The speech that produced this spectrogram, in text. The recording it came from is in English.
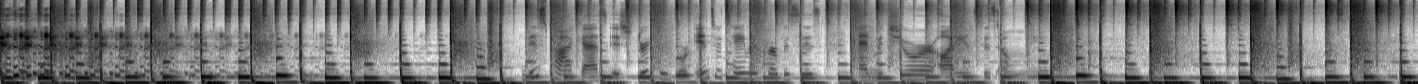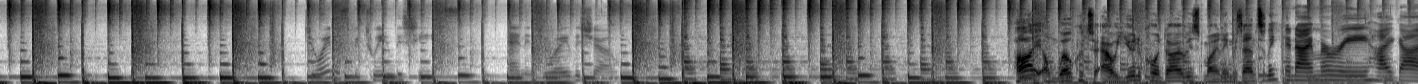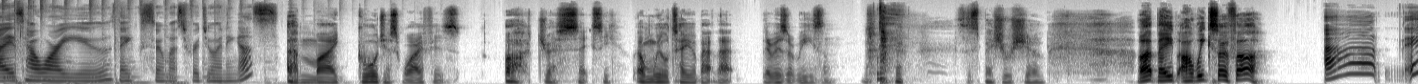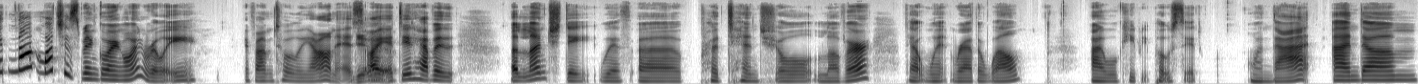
Thank you. And welcome to our Unicorn Diaries. My name is Anthony, And I'm Marie. Hi, guys. How are you? Thanks so much for joining us. and my gorgeous wife is, oh, dressed sexy. And we'll tell you about that. There is a reason. it's a special show. All right, babe, our week so far. Uh, it, not much has been going on, really, if I'm totally honest. I, Yeah. I did have a, a lunch date with a potential lover that went rather well. I will keep you posted on that. And um,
